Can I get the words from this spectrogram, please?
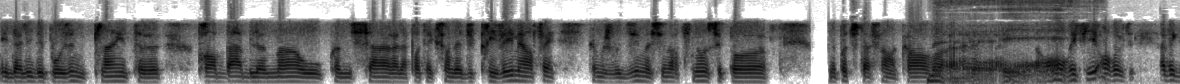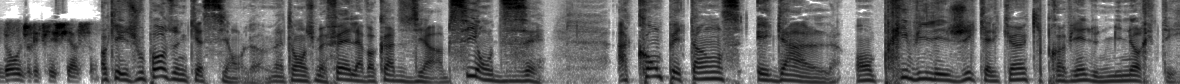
et d'aller déposer une plainte euh, probablement au commissaire à la protection de la vie privée. Mais enfin, comme je vous dis, M. Martineau, c'est pas n'est pas tout à fait encore. Euh, on réfléchit, avec d'autres, je réfléchis à ça. OK, je vous pose une question. Là. Mettons, je me fais l'avocat du diable. Si on disait à compétence égale, on privilégie quelqu'un qui provient d'une minorité,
